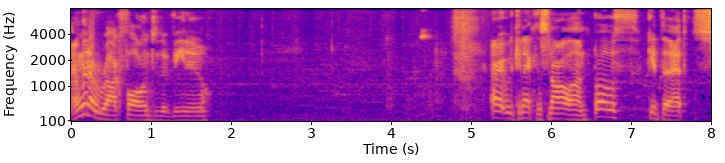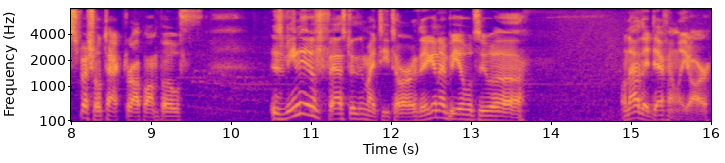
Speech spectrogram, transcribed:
I'm gonna rock fall into the Venu. Alright, we connect the Snarl on both, get that special attack drop on both. Is Venu faster than my T-Tar? Are they to be able to, uh... Well, now they definitely are.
